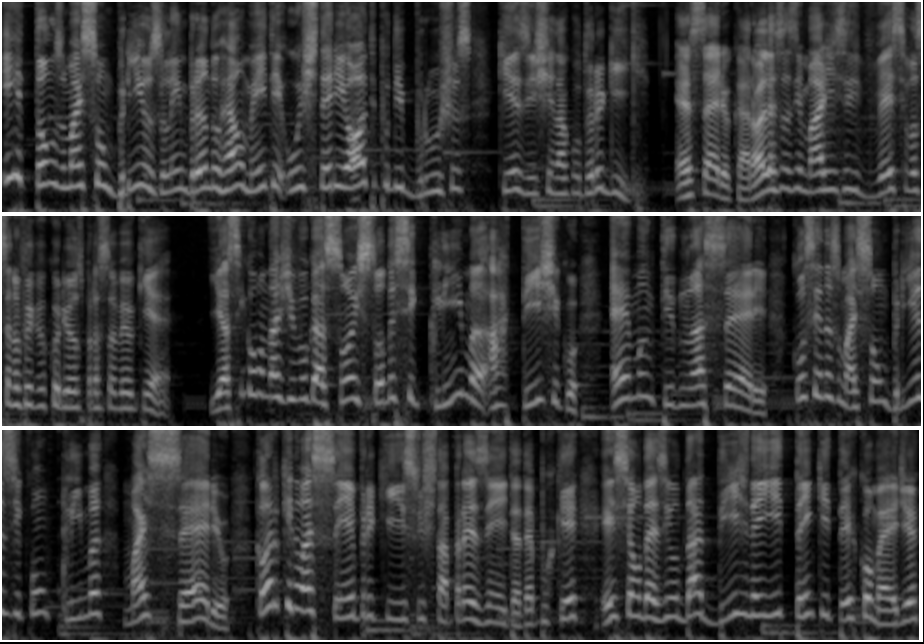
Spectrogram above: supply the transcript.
e tons mais sombrios, lembrando realmente o estereótipo de bruxo que existem na cultura geek. É sério, cara, olha essas imagens e vê se você não fica curioso para saber o que é. E assim como nas divulgações, todo esse clima artístico é mantido na série, com cenas mais sombrias e com um clima mais sério. Claro que não é sempre que isso está presente, até porque esse é um desenho da Disney e tem que ter comédia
